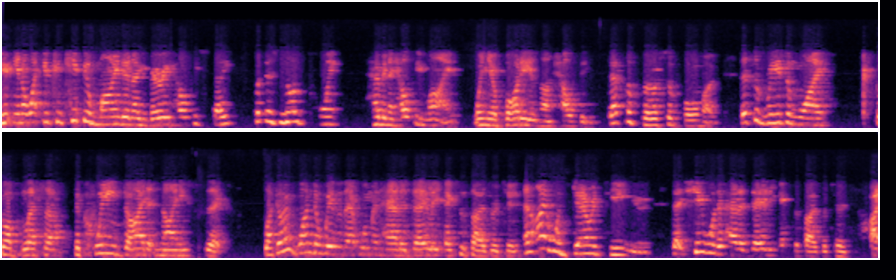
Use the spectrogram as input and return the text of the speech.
you, you know what? You can keep your mind in a very healthy state, but there's no point having a healthy mind when your body is unhealthy. That's the first and foremost. That's the reason why God bless her. The Queen died at 96. Like, I wonder whether that woman had a daily exercise routine. And I would guarantee you that she would have had a daily exercise routine. I,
